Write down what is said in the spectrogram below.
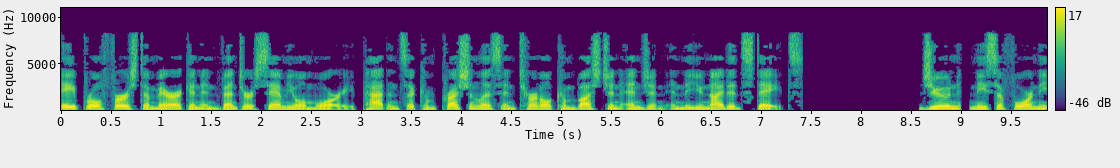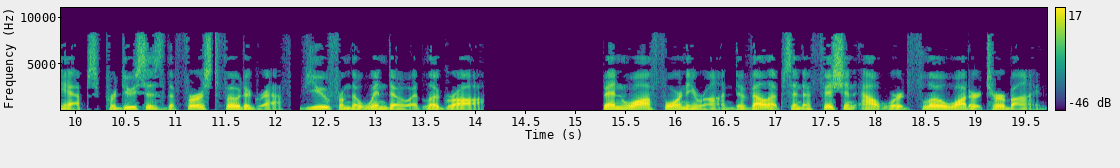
April 1 – American inventor Samuel Morey patents a compressionless internal combustion engine in the United States. June, Nicephore Niepce produces the first photograph, view from the window at Le Gras. Benoit Fourneyron develops an efficient outward flow water turbine.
